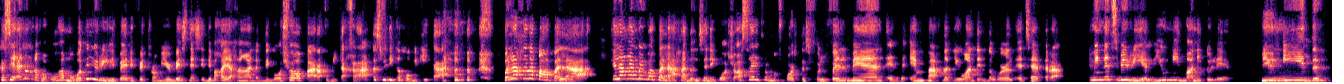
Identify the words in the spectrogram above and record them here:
Kasi anong nakukuha mo? What do you really benefit from your business? Eh, di ba kaya ka nga nagnegosyo para kumita ka, tapos hindi ka kumikita? wala kang napapala. Kailangan may mapala ka dun sa negosyo. Aside from, of course, this fulfillment and the impact that you want in the world, etc. I mean, let's be real. You need money to live. You need,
